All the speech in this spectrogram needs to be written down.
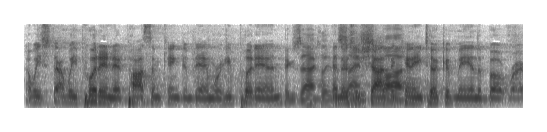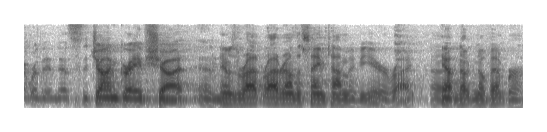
And we start, we put in at Possum Kingdom Dam where he put in. Exactly the And there's a shot that. Kenny took of me in the boat, right where the, that's the John Graves shot. And It was right, right around the same time of year, right? Uh, Yep. no, November.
